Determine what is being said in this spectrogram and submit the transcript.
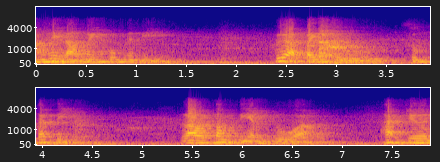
ำให้เราไม่ทุกข์นั่นเองเพื่อไปสู่สุขติ เราต้องเตรียมตัวเผชิญ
